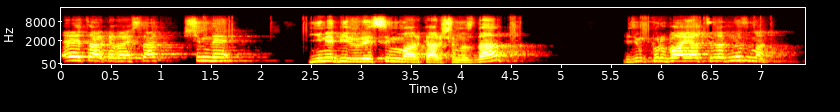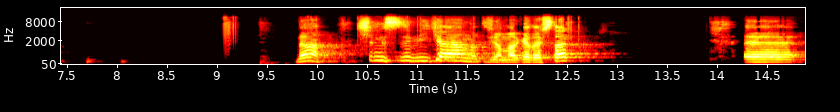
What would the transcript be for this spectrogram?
Evet arkadaşlar, şimdi yine bir resim var karşımızda. Bizim kurbağayı hatırladınız mı? Değil mi? Şimdi size bir hikaye anlatacağım arkadaşlar. Ee,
